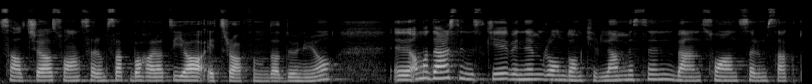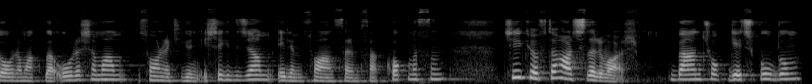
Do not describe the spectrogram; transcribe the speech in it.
salça, soğan, sarımsak, baharat, yağ etrafında dönüyor. Ee, ama derseniz ki benim rondom kirlenmesin, ben soğan sarımsak doğramakla uğraşamam. Sonraki gün işe gideceğim, elim soğan sarımsak kokmasın. Çiğ köfte harçları var. Ben çok geç buldum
